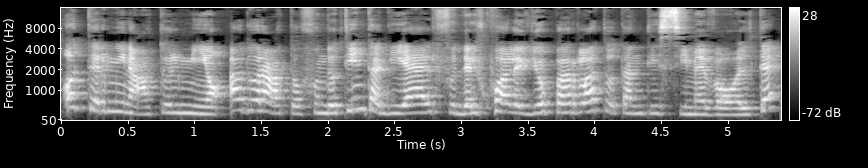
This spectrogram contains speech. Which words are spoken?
Ho terminato il mio adorato fondotinta di ELF del quale vi ho parlato tantissime volte.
